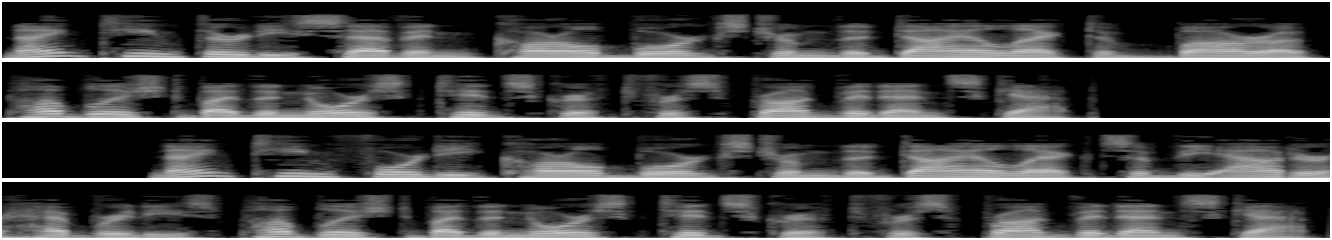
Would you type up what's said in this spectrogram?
1937 Carl Borgström The Dialect of Barra published by the Norsk Tidskrift for Språkvetenskap 1940 Carl Borgström The Dialects of the Outer Hebrides published by the Norsk Tidskrift for Språkvetenskap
